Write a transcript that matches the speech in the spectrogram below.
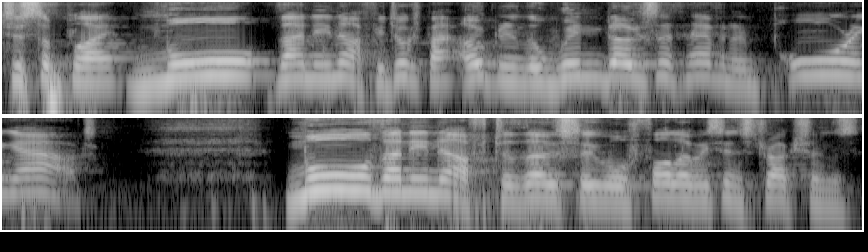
to supply more than enough. He talks about opening the windows of heaven and pouring out more than enough to those who will follow his instructions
